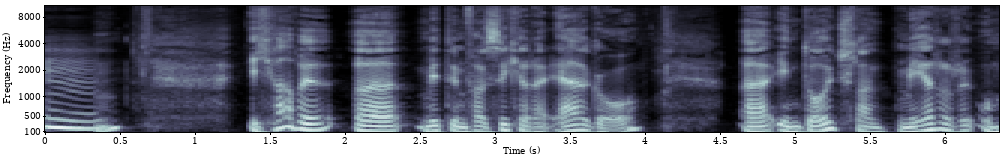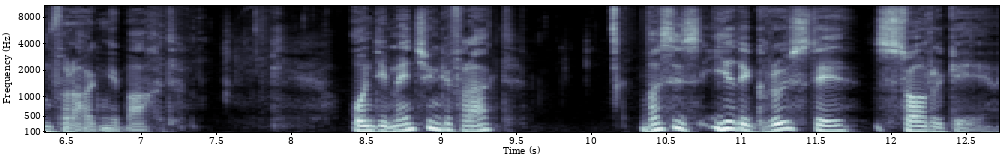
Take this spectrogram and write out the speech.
Mhm. Ich habe äh, mit dem Versicherer Ergo äh, in Deutschland mehrere Umfragen gemacht und die Menschen gefragt, was ist ihre größte Sorge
